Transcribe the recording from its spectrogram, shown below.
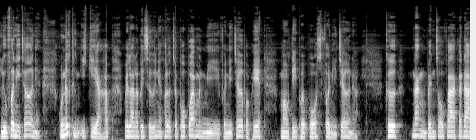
หรือเฟอร์นิเจอร์เนี่ยคุณนึกถึงอีเกียครับ เวลาเราไปซื้อเนี่ยเขาจะพบว่ามันมีเฟอร์นิเจอร์ประเภท multi purpose furniture นะคือนั่งเป็นโซฟาก็ได้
